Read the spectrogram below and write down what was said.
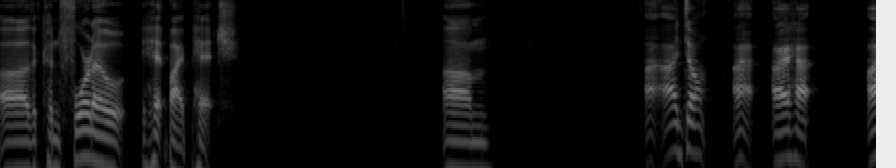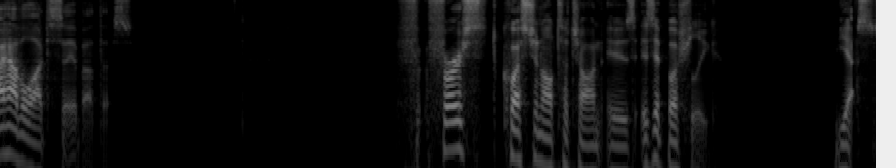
Uh, the Conforto hit by pitch. Um, I, I don't I I have I have a lot to say about this. F- first question I'll touch on is is it Bush League? Yes.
